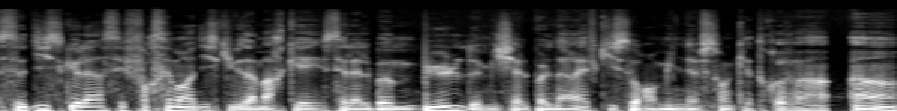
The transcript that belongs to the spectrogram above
ce disque-là, c'est forcément un disque qui vous a marqué. C'est l'album Bulle de Michel Polnareff qui sort en 1981.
